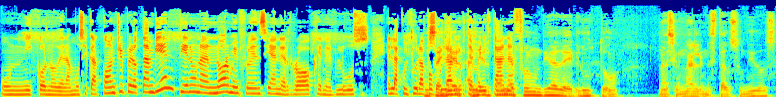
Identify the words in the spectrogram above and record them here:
un ícono de la música country, pero también tiene una enorme influencia en el rock, en el blues, en la cultura Pues popular ayer- ayer, norteamericana. Tania, fue un día de luto nacional en Estados Unidos,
